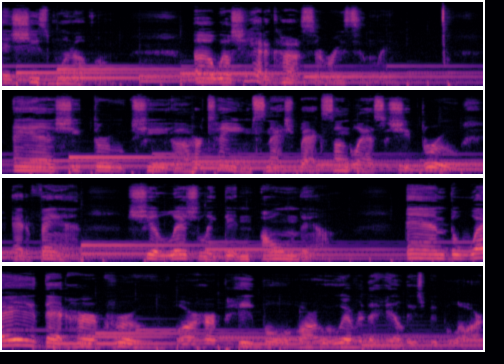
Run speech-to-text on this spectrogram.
and she's one of them. Uh, well, she had a concert recently, and she threw she uh, her team snatched back sunglasses she threw at a fan she allegedly didn't own them. And the way that her crew or her people or whoever the hell these people are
